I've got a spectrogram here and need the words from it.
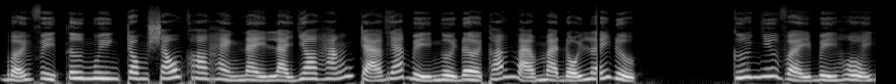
Bởi vì tư nguyên trong sáu kho hàng này là do hắn trả giá bị người đời thoá mạ mà đổi lấy được. Cứ như vậy bị hội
